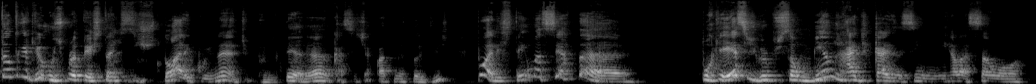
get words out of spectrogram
Tanto que aqui os protestantes históricos, né? Tipo, luterano, cacete a quatro metodistas, pô, eles têm uma certa. Porque esses grupos são menos radicais, assim, em relação ao.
